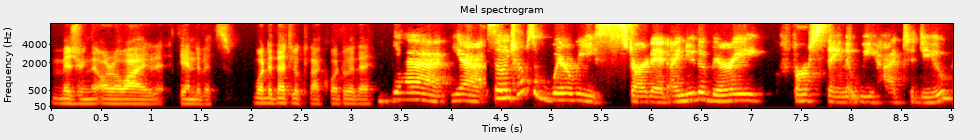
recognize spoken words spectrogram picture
measuring the roi at the end of it? What did that look like? What were they? Yeah yeah. So in terms of where we started i knew the very first thing that we had to do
